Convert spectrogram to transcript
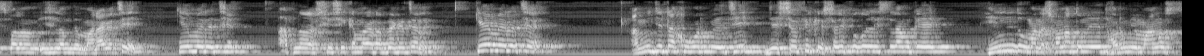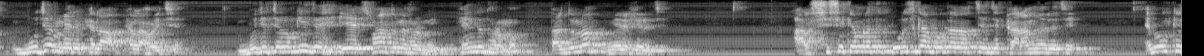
ইসলাম ইসলাম যে মারা গেছে, কে মেরেছে? আপনারা সিসি ক্যামেরাটা দেখেছেন? কে মেরেছে? আমি যেটা খবর পেয়েছি যে শফিক শফিকুল ইসলামকে হিন্দু মানে সনাতনী ধর্মী মানুষ বুঝে মেরে ফেলা ফেলা হয়েছে। বুঝেছিল কি যে এ সনাতনী ধর্মী, হিন্দু ধর্ম, তার জন্য মেরে ফেলেছে। আর সিসি ক্যামেরাতে পরিষ্কার বোঝা যাচ্ছে যে কারা মেরেছে। এবং কি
